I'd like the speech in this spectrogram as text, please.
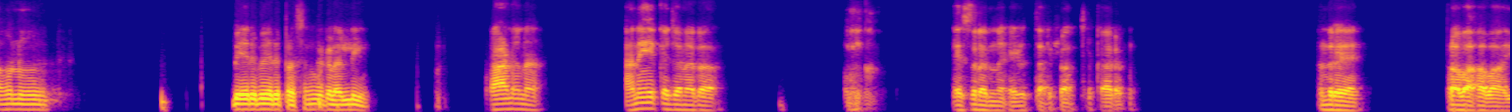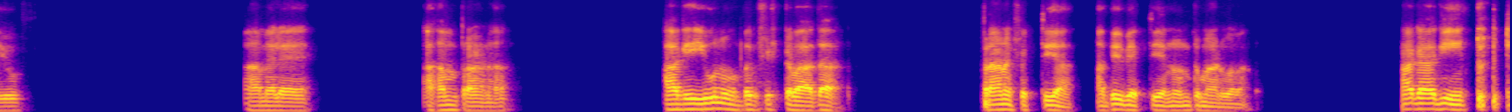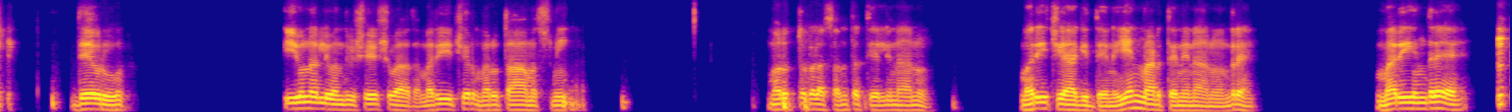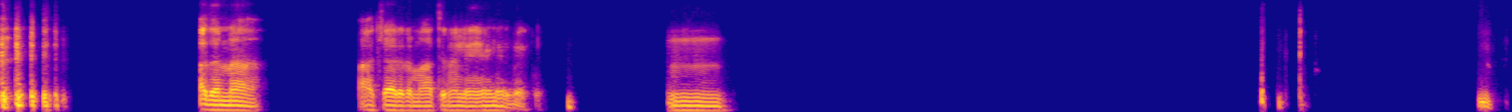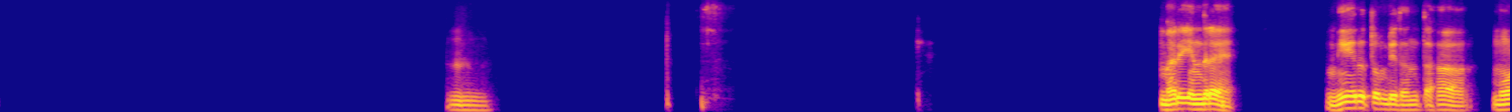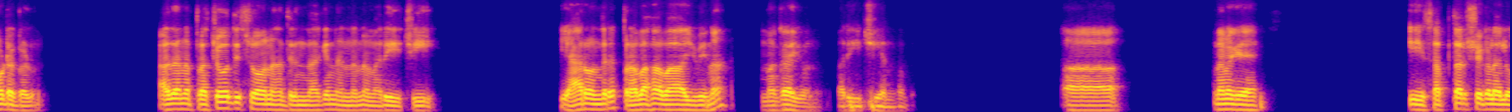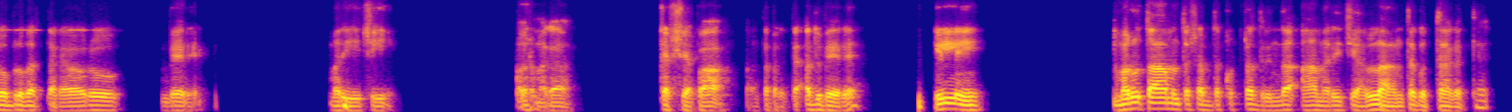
ಅವನು ಬೇರೆ ಬೇರೆ ಪ್ರಸಂಗಗಳಲ್ಲಿ ಪ್ರಾಣನ ಅನೇಕ ಜನರ ಹೆಸರನ್ನ ಹೇಳುತ್ತಾರೆ ಶಾಸ್ತ್ರಕಾರರು. ಅಂದ್ರೆ ಪ್ರವಾಹವಾಯು ಆಮೇಲೆ ಅಹಂ ಪ್ರಾಣ. ಹಾಗೆ ಇವನು ವಿಶಿಷ್ಟವಾದ ಪ್ರಾಣಶಕ್ತಿಯ ಅಭಿವ್ಯಕ್ತಿಯನ್ನು ಉಂಟು ಮಾಡುವವ ಹಾಗಾಗಿ ದೇವರು ಇವನಲ್ಲಿ ಒಂದು ವಿಶೇಷವಾದ ಮರೀಚಿರ್ ಮರುತಾಮಸ್ಮಿ. ಮರುತ್ತುಗಳ ಸಂತತಿಯಲ್ಲಿ ನಾನು ಮರೀಚಿಯಾಗಿದ್ದೇನೆ. ಏನ್ ಮಾಡ್ತೇನೆ ನಾನು ಅಂದ್ರೆ, ಮರಿ ಅಂದ್ರೆ ಅದನ್ನ ಆಚಾರ್ಯರ ಮಾತಿನಲ್ಲಿ ಹೇಳಿರ್ಬೇಕು. ಹ್ಮ್ ಮರಿ ಅಂದ್ರೆ ನೀರು ತುಂಬಿದಂತಹ ಮೋಡಗಳು. ಅದನ್ನ ಪ್ರಚೋದಿಸುವವನಾದ್ರಿಂದಾಗಿ ನನ್ನನ್ನು ಮರೀಚಿ. ಯಾರು ಅಂದ್ರೆ ಪ್ರವಾಹವಾಯುವಿನ ಮಗ ಇವನು, ಮರೀಚಿ ಅನ್ನೋದು. ಆ, ನಮಗೆ ಈ ಸಪ್ತರ್ಷಿಗಳಲ್ಲಿ ಒಬ್ರು ಬರ್ತಾರೆ, ಅವರು ಬೇರೆ, ಮರೀಚಿ. ಅವರ ಮಗ ಕಶ್ಯಪ ಅಂತ ಬರುತ್ತೆ. ಅದು ಬೇರೆ. ಇಲ್ಲಿ ಮರುತಾಮ್ ಅಂತ ಶಬ್ದ ಕೊಟ್ಟದ್ರಿಂದ ಆ ಮರೀಚಿ ಅಲ್ಲ ಅಂತ ಗೊತ್ತಾಗತ್ತೆ.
